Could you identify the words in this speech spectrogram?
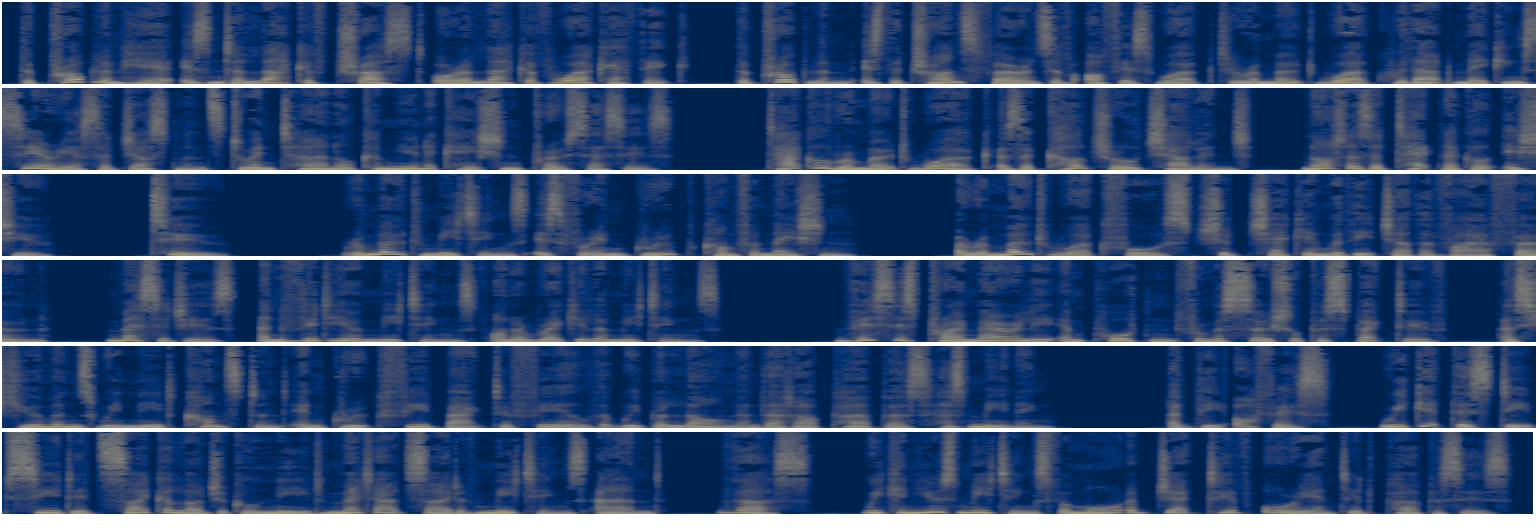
The problem here isn't a lack of trust or a lack of work ethic, the problem is the transference of office work to remote work without making serious adjustments to internal communication processes. Tackle remote work as a cultural challenge, not as a technical issue. 2. Remote meetings is for in group confirmation. A remote workforce should check in with each other via phone, messages, and video meetings on a regular meetings. This is primarily important from a social perspective, as humans, we need constant in group feedback to feel that we belong and that our purpose has meaning. At the office, we get this deep seated psychological need met outside of meetings, and, thus, we can use meetings for more objective oriented purposes.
